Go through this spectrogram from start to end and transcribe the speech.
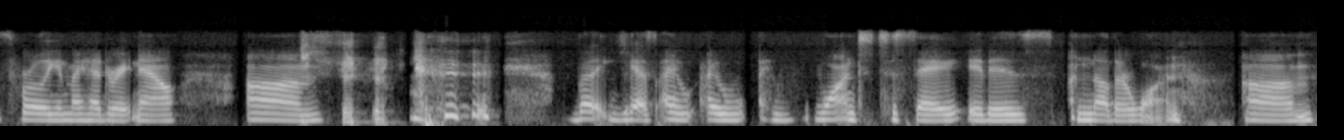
swirling in my head right now. Um, but yes, I, I I want to say it is another one. Um,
